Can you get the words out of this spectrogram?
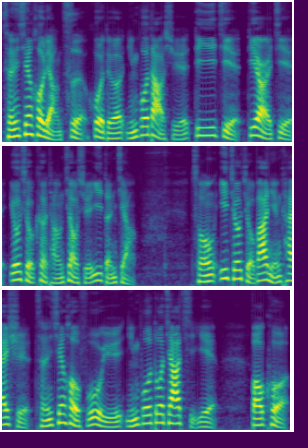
曾先后两次获得宁波大学第一届、第二届优秀课堂教学一等奖。从1998年开始，曾先后服务于宁波多家企业，包括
